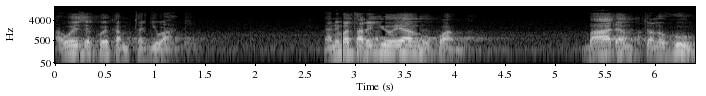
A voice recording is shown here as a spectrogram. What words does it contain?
aweze kuweka mtaji wake, na ni matarajio yangu kwamba baada ya mkutano huu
